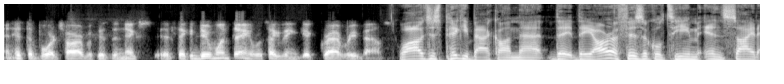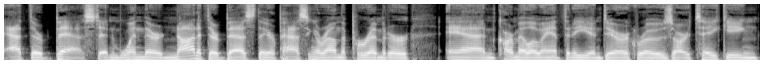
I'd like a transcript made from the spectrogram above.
and hit the boards hard because the Knicks, if they can do one thing, it looks like they can get grab rebounds. Well, I'll just piggyback on that. They they are a physical team inside at their best, and when they're not at their best, they are passing around the perimeter. And Carmelo Anthony and Derrick Rose are taking,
